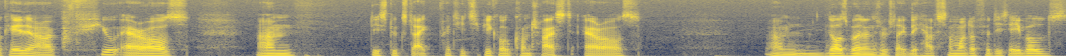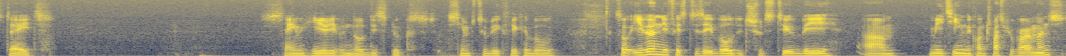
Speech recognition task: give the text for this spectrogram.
Okay, there are a few errors. Um, this looks like pretty typical contrast errors. Um, those buttons looks like they have somewhat of a disabled state. Same here, even though this looks seems to be clickable. So even if it's disabled, it should still be um, meeting the contrast requirements.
